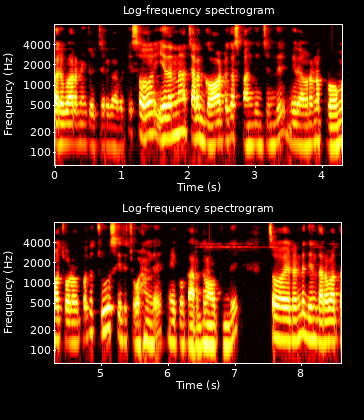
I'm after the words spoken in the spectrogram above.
పరివారం నుంచి వచ్చారు కాబట్టి. సో ఏదన్నా చాలా ఘాటుగా స్పందించింది. మీరు ఎవరైనా ప్రోమో చూడకపోతే చూసి ఇది చూడండి మీకు ఒక అర్థం అవుతుంది సో ఏంటంటే దీని తర్వాత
